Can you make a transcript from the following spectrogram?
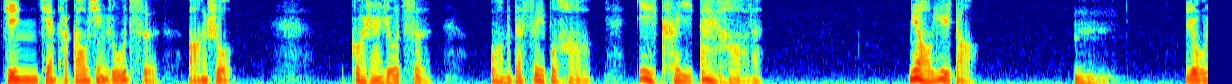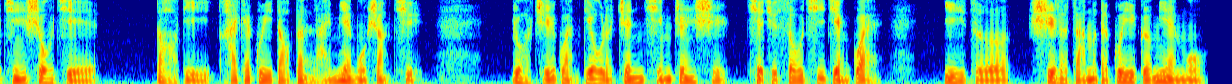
今见她高兴如此，忙说：“果然如此，我们的虽不好。”亦可以带好了。妙玉道：“嗯，如今收结，到底还该归到本来面目上去。若只管丢了真情真事，且去搜奇捡怪，一则失了咱们的规格面目，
